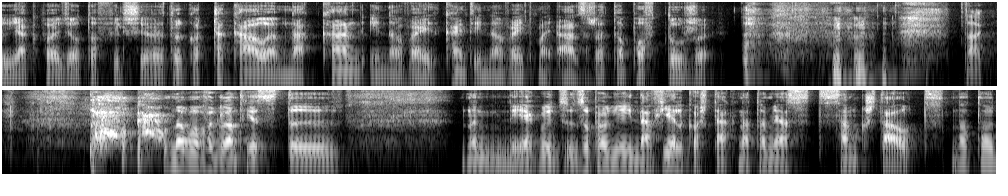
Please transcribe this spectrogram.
y, jak powiedział to Phil Schiller, tylko czekałem na can't innovate, can't innovate my ass, że to powtórzy. tak. No bo wygląd jest y, no, jakby zupełnie inna wielkość, tak? Natomiast sam kształt, no to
